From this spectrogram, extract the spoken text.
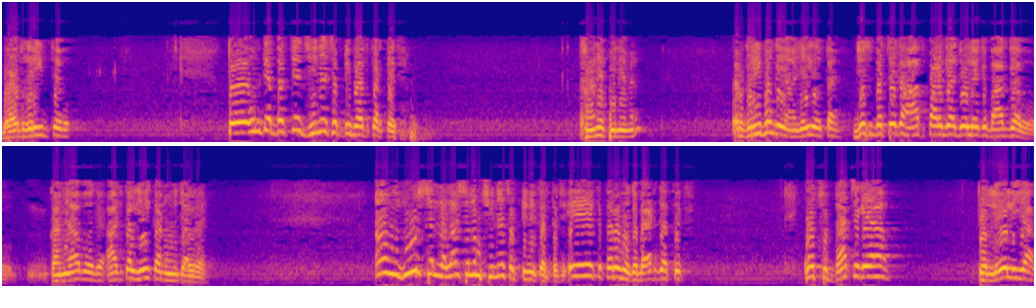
بہت غریب تھے وہ۔ تو ان کے بچے جھینا چپٹی بہت کرتے تھے۔ کھانے پینے میں اور غریبوں کے یہاں یہی ہوتا ہے۔ جس بچے کا ہاتھ پڑ گیا، جو لے کے بھاگ گیا، وہ کامیاب ہو گیا۔ آج کل یہی قانون چل رہا ہے۔ حضور صلی اللہ علیہ وسلم چھینا چپٹی نہیں کرتے تھے۔ ایک طرف ہو کے بیٹھ جاتے تھے۔ کچھ بچ گیا تو لے لیا،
